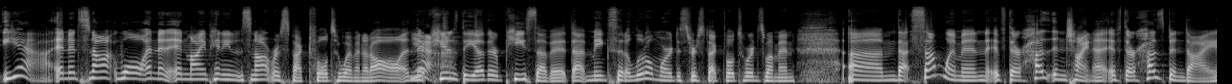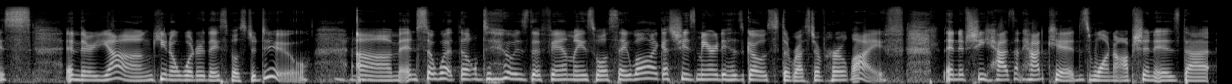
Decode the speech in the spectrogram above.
Yeah, and it's not well, and in my opinion, it's not respectful to women at all. And yeah. here's the other piece of it that makes it a little more disrespectful towards women. Um, that some women, if their in China, if their husband dies and they're young, you know, what are they supposed to do? Mm-hmm. Um, and so what they'll do is the families will say, well, I guess she's married to his ghost the rest of her life. And if she hasn't had kids, one option is that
